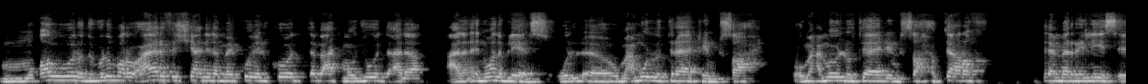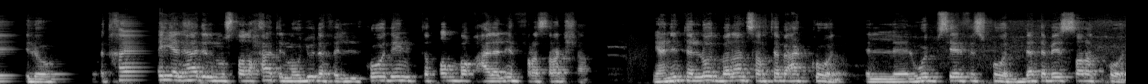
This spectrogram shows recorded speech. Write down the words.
مطور و developer وعارف إيش يعني لما يكون الكود تبعك موجود على على in one place ومعمول له tracking صح ومعمول له tagging صح وبتعرف تعمل release له. تخيل هذه المصطلحات الموجودة في ال coding تطبق على ال infrastructure يعني أنت ال load balancer تبعك code ال web service code ال database صارت كود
